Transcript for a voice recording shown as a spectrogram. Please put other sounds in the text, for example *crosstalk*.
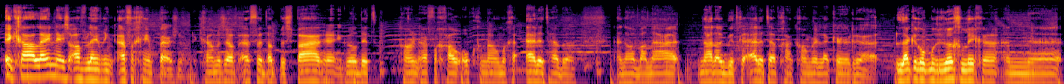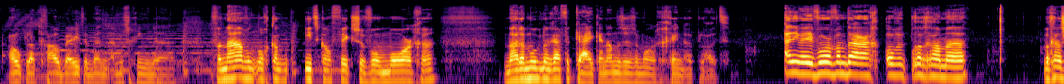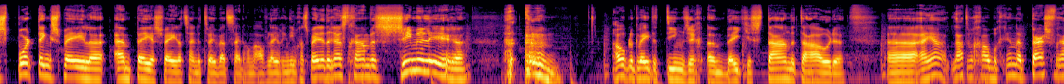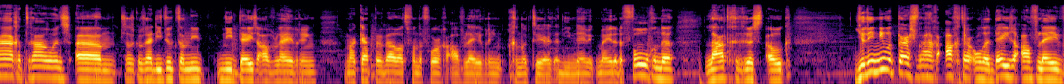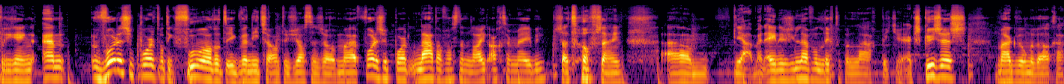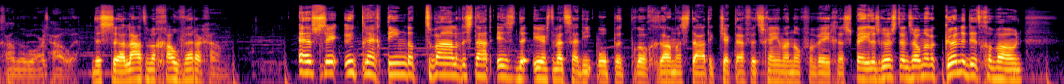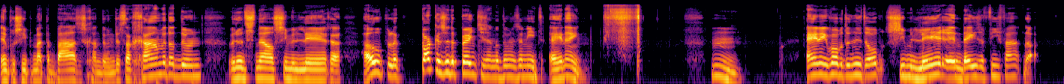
Ik ga alleen deze aflevering even geen pers doen. Ik ga mezelf even dat besparen. Ik wil dit gewoon even gauw opgenomen, geëdit hebben. En dan na, nadat ik dit geëdit heb, ga ik gewoon weer lekker, uh, lekker op mijn rug liggen. En uh, hopen dat ik gauw beter ben. En misschien uh, vanavond nog kan, iets kan fixen voor morgen. Maar dan moet ik nog even kijken. En anders is er morgen geen upload. Anyway, voor vandaag op het programma. We gaan Sporting spelen en PSV. Dat zijn de twee wedstrijden van de aflevering die we gaan spelen. De rest gaan we simuleren. *clears throat* Hopelijk weet het team zich een beetje staande te houden. Uh, en ja, laten we gauw beginnen. Persvragen trouwens. Um, zoals ik al zei, die doe ik dan niet, niet deze aflevering. Maar ik heb er wel wat van de vorige aflevering genoteerd. En die neem ik mee naar de volgende. Laat gerust ook jullie nieuwe persvragen achter onder deze aflevering. En voor de support, want ik voel al dat ik ben niet zo enthousiast en zo. Maar voor de support, laat alvast een like achter, maybe. Zou tof zijn. Um, ja, mijn energielevel ligt op een laag pitje. Excuses, maar ik wil me wel graag aan mijn woord houden. Dus uh, laten we gauw verder gaan. FC Utrecht team dat 12e staat is de eerste wedstrijd die op het programma staat. Ik checkte even het schema nog vanwege spelersrust en zo. Maar we kunnen dit gewoon in principe met de basis gaan doen. Dus dan gaan we dat doen. We doen snel simuleren. Hopelijk pakken ze de puntjes en dat doen ze niet. 1-1. Hmm. Eén ding bijvoorbeeld er nu op. Simuleren in deze FIFA. De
